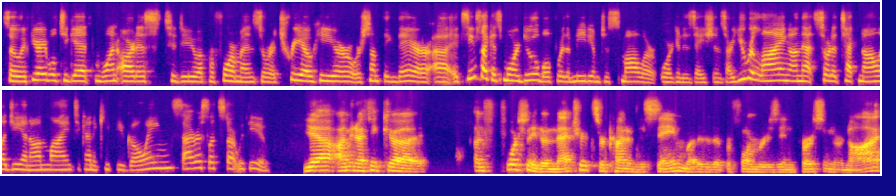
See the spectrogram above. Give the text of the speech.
So if you're able to get one artist to do a performance or a trio here or something there, uh, it seems like it's more doable for the medium to smaller organizations. Are you relying on that sort of technology and online to kind of keep you going? Cyrus, let's start with you. Yeah, I mean, I think uh, unfortunately the metrics are kind of the same, whether the performer is in person or not.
